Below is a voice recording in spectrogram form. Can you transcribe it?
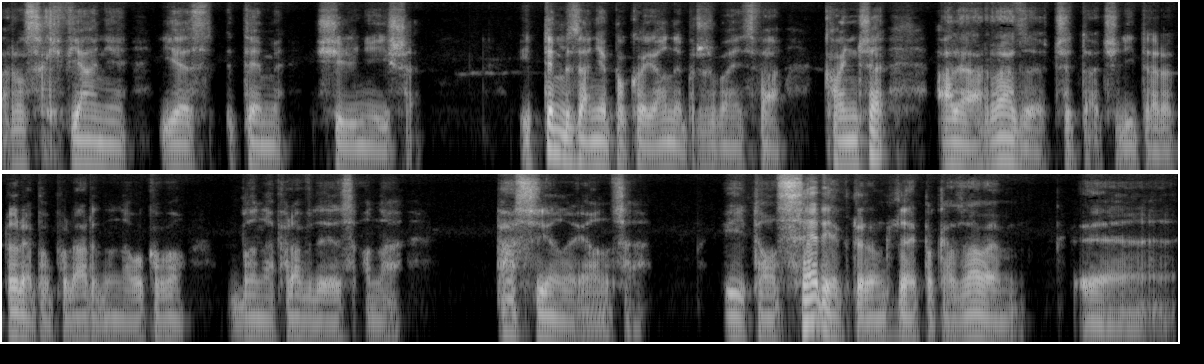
rozchwianie jest tym silniejsze. I tym zaniepokojony, proszę Państwa, kończę, ale radzę czytać literaturę popularną naukową, bo naprawdę jest ona pasjonująca. I tą serię, którą tutaj pokazałem, e,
